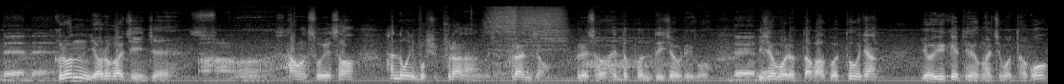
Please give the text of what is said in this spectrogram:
네 네. 그런 여러 가지 이제 아하. 어, 상황 속에서 한동훈이 몹시 불안한 거죠. 불안정. 그래서 핸드폰도 잊어버리고 아. 네네. 잊어버렸다가 그것도 그냥 여유 있게 대응하지 못하고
